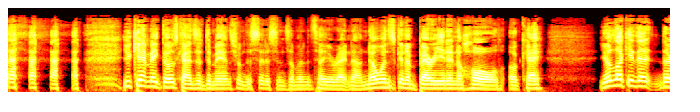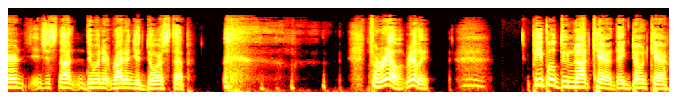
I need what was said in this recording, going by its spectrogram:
you can't make those kinds of demands from the citizens, I'm going to tell you right now. No one's going to bury it in a hole, okay? You're lucky that they're just not doing it right on your doorstep. For real, really. People do not care. They don't care.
